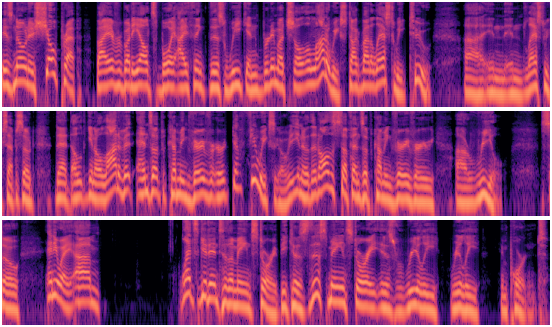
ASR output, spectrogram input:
is known as show prep by everybody else, boy, I think this week and pretty much a, lot of weeks, talked about it last week too, uh, in, in last week's episode, that, uh, you know, a lot of it ends up becoming very, very, a few weeks ago, you know, that all the stuff ends up coming very, very uh, real. So, anyway, um, let's get into the main story because this main story is really, really important.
